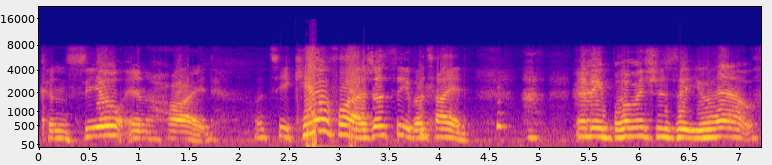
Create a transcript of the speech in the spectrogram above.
Conceal and hide. Let's see. Camouflage. Let's see. Let's hide. Any blemishes that you have.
